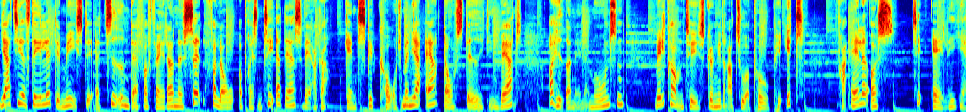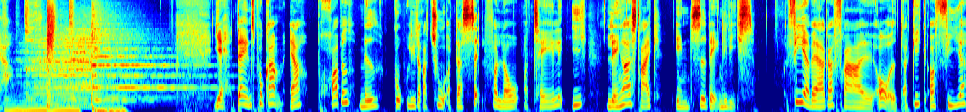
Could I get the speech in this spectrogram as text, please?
Jeg tiger stille det meste af tiden, da forfatterne selv får lov at præsentere deres værker ganske kort. Men jeg er dog stadig din vært og hedder Nana Mogensen. Velkommen til Skønlitteratur på P1. Fra alle os til alle jer. Ja, dagens program er proppet med god litteratur, der selv får lov at tale i længere stræk end sædvanligvis. Fire værker fra øh, året, der gik, og fire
